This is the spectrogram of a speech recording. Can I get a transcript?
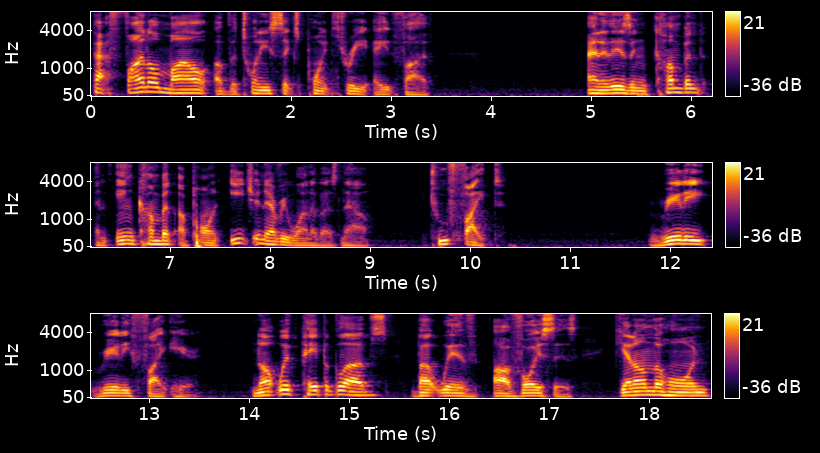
that final mile of the 26.385. And it is incumbent and incumbent upon each and every one of us now to fight. Really, really fight here. Not with paper gloves, but with our voices. Get on the horn,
